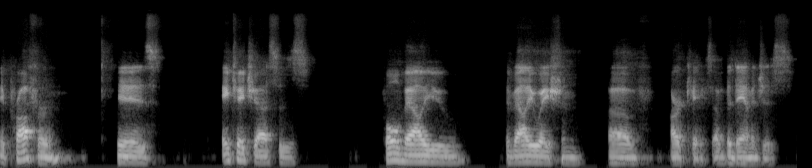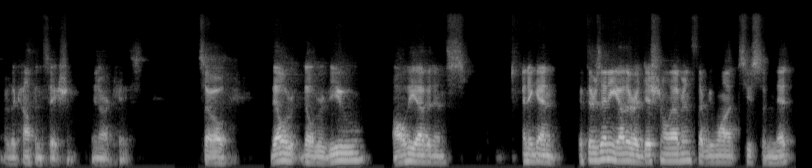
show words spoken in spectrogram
A proffer is HHS's full value evaluation of our case, of the damages or the compensation in our case. So they'll they'll review all the evidence. And again, if there's any other additional evidence that we want to submit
